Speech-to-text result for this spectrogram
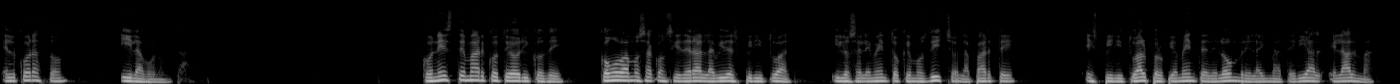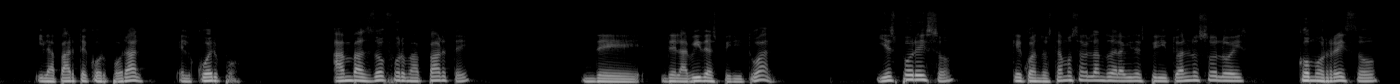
el corazón y la voluntad. Con este marco teórico de cómo vamos a considerar la vida espiritual y los elementos que hemos dicho, la parte espiritual propiamente del hombre, la inmaterial, el alma, y la parte corporal, el cuerpo, ambas dos forman parte de, de la vida espiritual. Y es por eso que cuando estamos hablando de la vida espiritual no solo es cómo rezo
